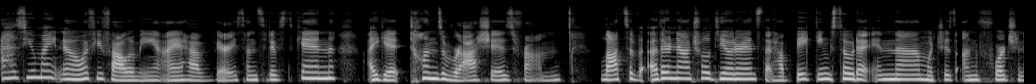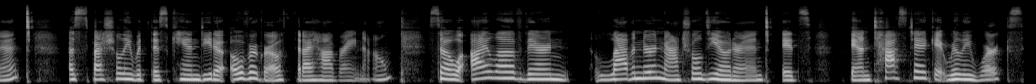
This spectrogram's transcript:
as you might know if you follow me, I have very sensitive skin. I get tons of rashes from lots of other natural deodorants that have baking soda in them, which is unfortunate, especially with this candida overgrowth that I have right now. So I love their lavender natural deodorant. It's fantastic. It really works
